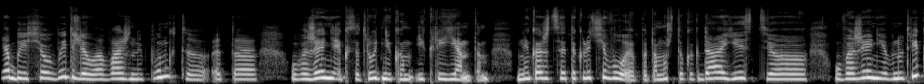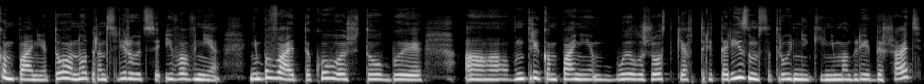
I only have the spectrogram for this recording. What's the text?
Я бы еще выделила важный пункт — это уважение к сотрудникам и клиентам. Мне кажется, это ключевое, потому что когда есть э, уважение внутри компании, то оно транслируется и вовне. Не бывает такого, чтобы а, внутри компании был жесткий авторитаризм, сотрудники не могли дышать,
